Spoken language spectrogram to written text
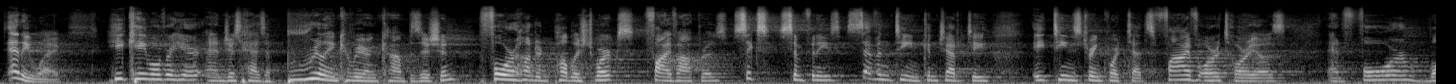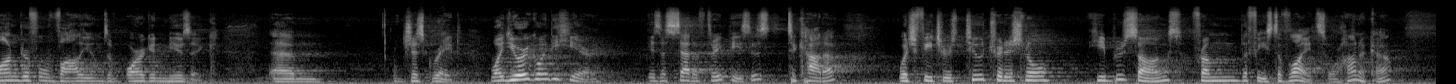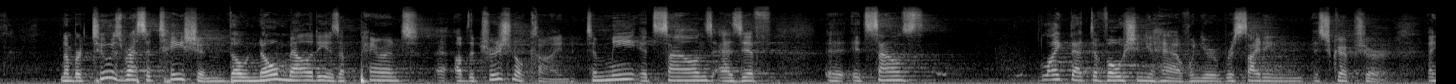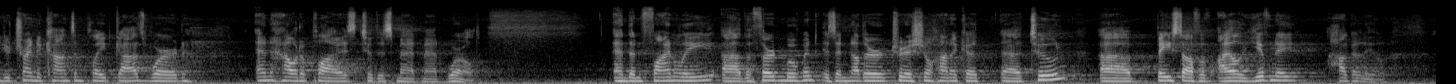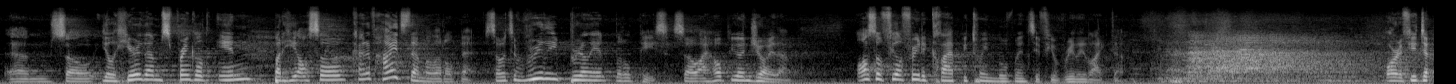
Anyway, he came over here and just has a brilliant career in composition 400 published works, five operas, six symphonies, 17 concerti, 18 string quartets, five oratorios, and four wonderful volumes of organ music. Um, just great. What you're going to hear is a set of three pieces, Toccata, which features two traditional Hebrew songs from the Feast of Lights, or Hanukkah. Number two is recitation, though no melody is apparent uh, of the traditional kind. To me, it sounds as if uh, it sounds like that devotion you have when you're reciting scripture and you're trying to contemplate God's word and how it applies to this mad, mad world. And then finally, uh, the third movement is another traditional Hanukkah uh, tune uh, based off of Al Yivne Hagalil. Um, so you'll hear them sprinkled in, but he also kind of hides them a little bit. So it's a really brilliant little piece. So I hope you enjoy them. Also, feel free to clap between movements if you really like them. or if you don't.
